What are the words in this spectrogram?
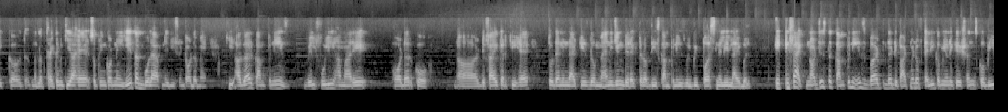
एक मतलब थ्रेटन किया है। सुप्रीम कोर्ट ने ये तक बोला है अपने रिसेंट ऑर्डर में कि अगर कंपनीज़ विलफुली हमारे ऑर्डर को डिफाई करती है तो then in that case the managing director of these companies will be personally liable in fact, not just the companies, but the department of telecommunications को भी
